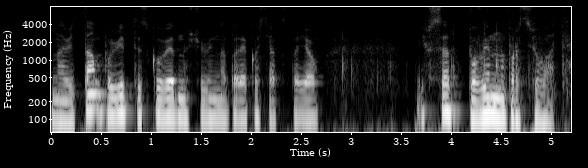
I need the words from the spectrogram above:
Навіть там по відтиску видно, що він на перекосяк стояв. І все повинно працювати.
